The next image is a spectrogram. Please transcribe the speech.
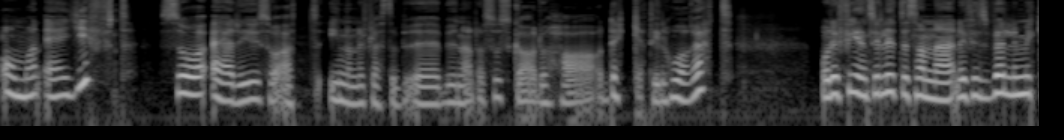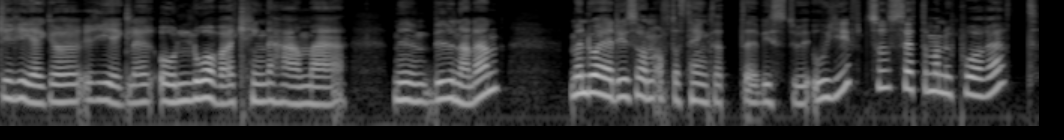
om man är gift så är det ju så att inom de flesta eh, bynader så ska du ha däcka till håret. Och det finns ju lite sådana, det finns väldigt mycket regler, regler och lovar kring det här med, med. Men då är det ju sån oftast tänkt att eh, visst du är ogift så sätter man upp håret.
